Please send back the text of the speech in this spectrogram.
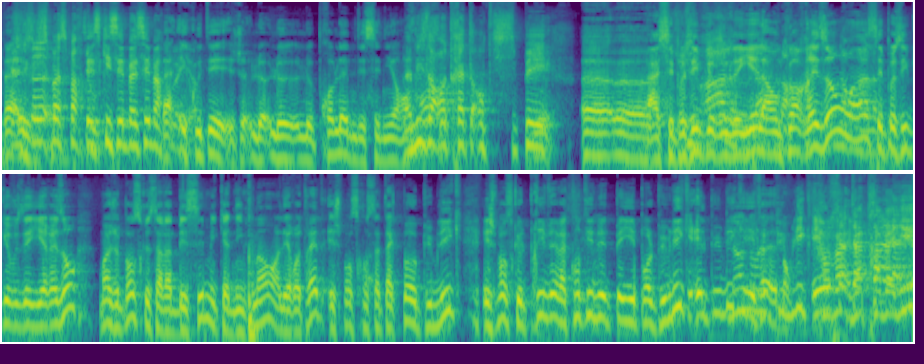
Bah, C'est ce qui se passe partout. C'est ce qui s'est passé partout bah, écoutez, le, problème des seniors en La mise en retraite anticipée. Euh, euh, Ah, c'est possible que vous ayez là encore raison. Hein, c'est possible que vous ayez raison. Moi, je pense que ça va baisser mécaniquement les retraites et je pense qu'on s'attaque pas au public et je pense que le privé va continuer de payer pour le public et le public Non, est- non, le bon. public trava- va s'attaque travailler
